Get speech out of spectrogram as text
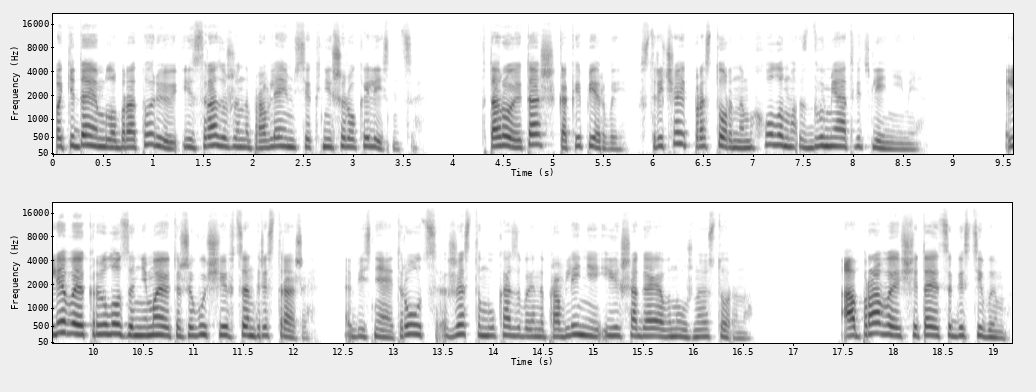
Покидаем лабораторию и сразу же направляемся к неширокой лестнице. Второй этаж, как и первый, встречает просторным холлом с двумя ответвлениями. Левое крыло занимают живущие в центре стражи, объясняет Роудс, жестом указывая направление и шагая в нужную сторону. А правое считается гостевым.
